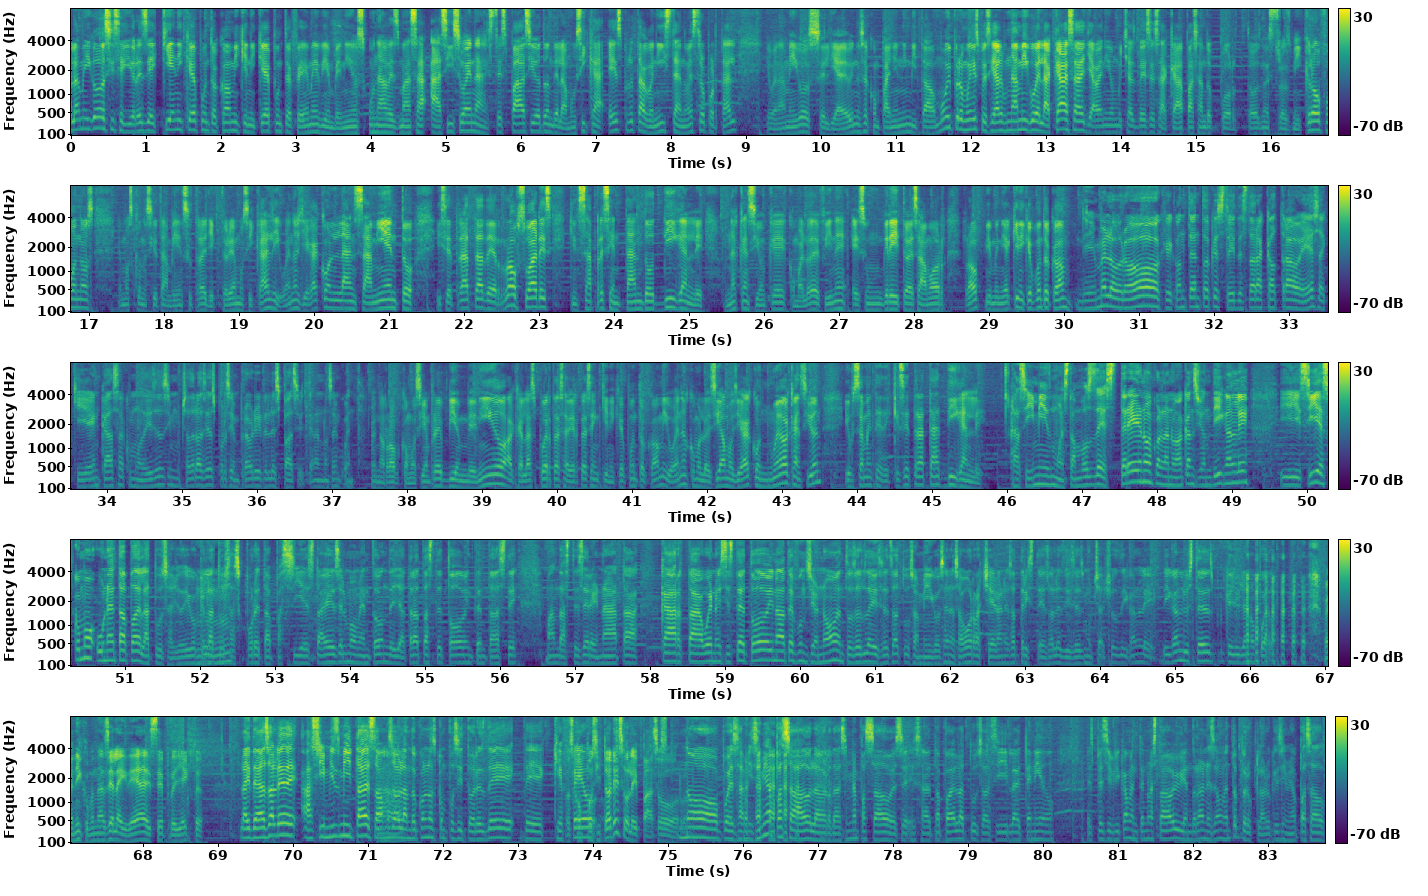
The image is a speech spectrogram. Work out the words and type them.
Hola amigos y seguidores de quienique.com y quienique.fm, bienvenidos una vez más a Así Suena, este espacio donde la música es protagonista en nuestro portal. Y bueno amigos, el día de hoy nos acompaña un invitado muy pero muy especial, un amigo de la casa, ya ha venido muchas veces acá pasando por todos nuestros micrófonos, hemos conocido también su trayectoria musical y bueno, llega con lanzamiento y se trata de Rob Suárez, quien está presentando Díganle, una canción que como él lo define es un grito de desamor. Rob, bienvenido a quienique.com Dímelo, bro. Qué contento que estoy de estar acá otra vez, aquí en casa, como dices, y muchas gracias por siempre abrir el espacio y tenernos en cuenta. Bueno, Rob, como siempre, bienvenido. Acá las puertas abiertas en quinique.com. Y bueno, como lo decíamos, llega con nueva canción. Y justamente de qué se trata, díganle. Así mismo, estamos de estreno con la nueva canción Díganle. Y sí, es como una etapa de la Tusa. Yo digo que la Tusa es por etapas. Sí, esta es el momento donde ya trataste todo, intentaste, mandaste serenata, carta, bueno, hiciste todo y nada te funcionó. Entonces le dices a tus amigos en esa borrachera, en esa tristeza, les dices, muchachos, díganle, díganle ustedes porque yo ya no puedo. bueno, ¿y cómo nace la idea de este proyecto? La idea sale de así mismita, estábamos hablando con los compositores de, de qué ¿Los feo. compositores o le pasó? No, pues a mí sí me ha pasado, la verdad, sí me ha pasado. esa etapa de la Tusa sí la he tenido. Específicamente no estaba viviéndola en ese momento, pero claro que sí me ha pasado.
